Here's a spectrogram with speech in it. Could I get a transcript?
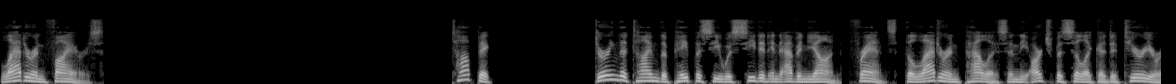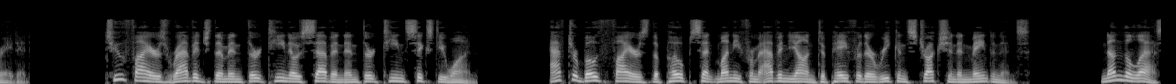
Lateran fires during the time the papacy was seated in Avignon, France, the Lateran Palace and the Archbasilica deteriorated. Two fires ravaged them in 1307 and 1361. After both fires the Pope sent money from Avignon to pay for their reconstruction and maintenance. Nonetheless,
